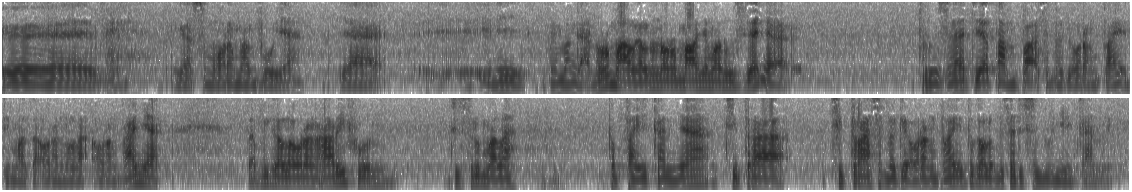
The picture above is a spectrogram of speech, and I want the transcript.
eh, nggak semua orang mampu ya. Ya ini memang nggak normal. Kalau normalnya manusia ya berusaha dia tampak sebagai orang baik di mata orang orang banyak. Tapi kalau orang arifun justru malah kebaikannya citra citra sebagai orang baik itu kalau bisa disembunyikan.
